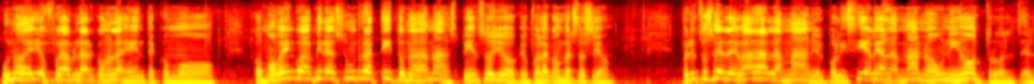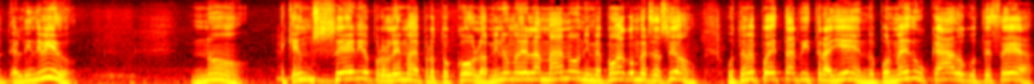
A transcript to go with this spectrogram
Uno de ellos fue a hablar con la gente como, como vengo a, mira, es un ratito nada más, pienso yo que fue la conversación. Pero entonces le va a dar la mano y el policía le da la mano a uno y otro, el, el- el individuo. No, es que hay un serio problema de protocolo. A mí no me dé la mano ni me ponga conversación. Usted me puede estar distrayendo, por más educado que usted sea,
